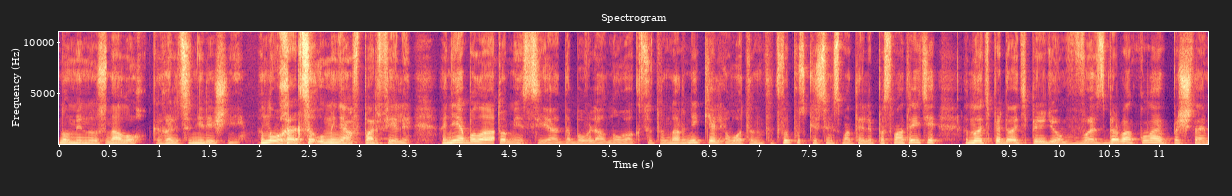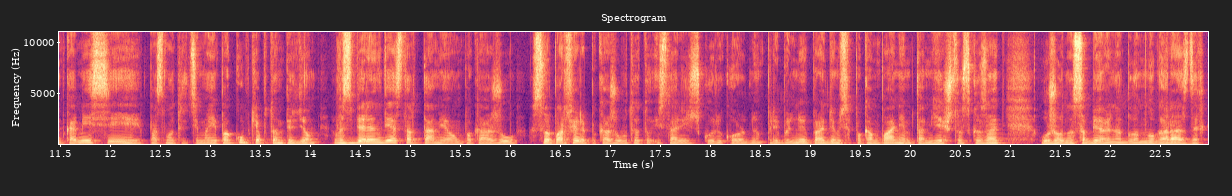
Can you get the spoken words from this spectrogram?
ну, минус налог, как говорится, не лишний. Новых акций у меня в портфеле не было. В том месяце я добавлял новую акцию Тонар никель. Вот он этот выпуск, если не смотрели, посмотрите. Ну а теперь давайте перейдем в Сбербанк онлайн, посчитаем комиссии, посмотрите мои покупки, а потом перейдем в Сберинвестор, там я вам покажу свой портфель, покажу вот эту историческую рекордную прибыль. Ну и пройдемся по компаниям, там есть что сказать, уже у нас объявлено было много разных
